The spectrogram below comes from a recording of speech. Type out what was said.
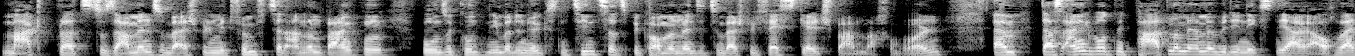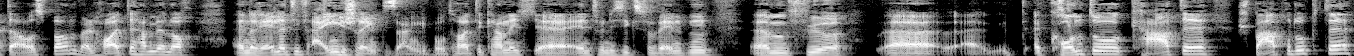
Marktplatz zusammen, zum Beispiel mit 15 anderen Banken, wo unsere Kunden immer den höchsten Zinssatz bekommen, wenn sie zum Beispiel Festgeld sparen machen wollen. Ähm, das Angebot mit Partnern werden wir über die nächsten Jahre auch weiter ausbauen, weil heute haben wir noch ein relativ eingeschränktes Angebot. Heute kann ich äh, N26 verwenden ähm, für äh, äh, Konto, Karte, Sparprodukte,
